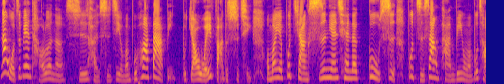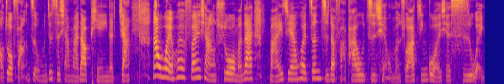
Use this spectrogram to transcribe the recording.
那我这边讨论呢，其实很实际，我们不画大饼，不教违法的事情，我们也不讲十年前的故事，不纸上谈兵，我们不炒作房子，我们就只想买到便宜的家。那我也会分享说，我们在买一间会增值的法拍屋之前，我们所要经过的一些思维。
